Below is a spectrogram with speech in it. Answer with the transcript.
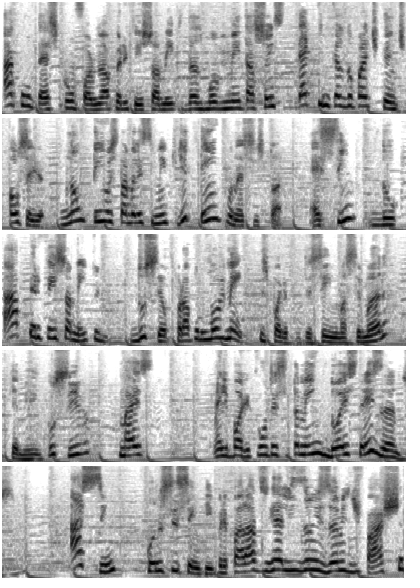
acontece conforme o aperfeiçoamento das movimentações técnicas do praticante, ou seja, não tem um estabelecimento de tempo nessa história. É sim do aperfeiçoamento do seu próprio movimento. Isso pode acontecer em uma semana, que é meio impossível, mas ele pode acontecer também em dois, três anos. Assim, quando se sentem preparados, realizam exames de faixa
